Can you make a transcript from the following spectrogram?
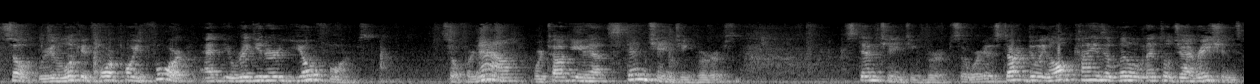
So we're going to look at 4.4 at irregular yo forms. So for now, we're talking about stem changing verbs. Stem changing verbs. So we're going to start doing all kinds of little mental gyrations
